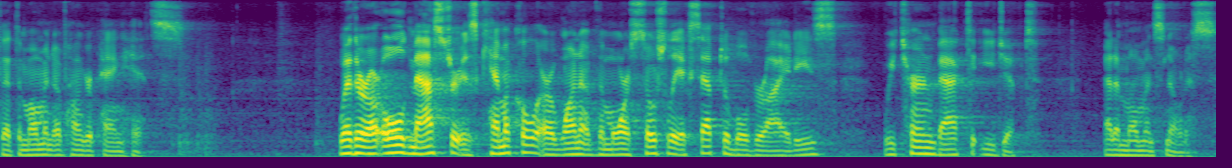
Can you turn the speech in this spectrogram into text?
that the moment of hunger pang hits. Whether our old master is chemical or one of the more socially acceptable varieties, we turn back to Egypt at a moment's notice.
